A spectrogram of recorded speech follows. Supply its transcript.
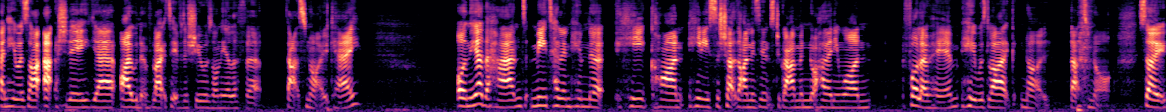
and he was like, actually, yeah, I wouldn't have liked it if the shoe was on the other foot. That's not okay. On the other hand, me telling him that he can't, he needs to shut down his Instagram and not have anyone follow him, he was like, no, that's not. So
